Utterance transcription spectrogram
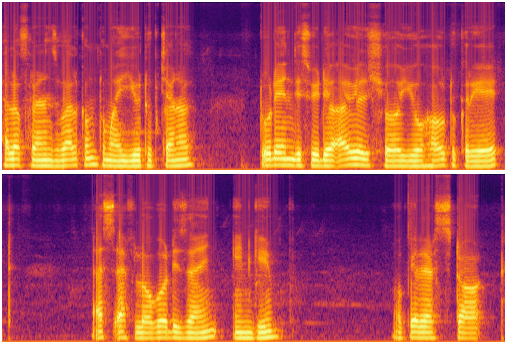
hello friends welcome to my youtube channel. Today in this video i will show you how to create sf logo design in gimp. Okay let's start.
